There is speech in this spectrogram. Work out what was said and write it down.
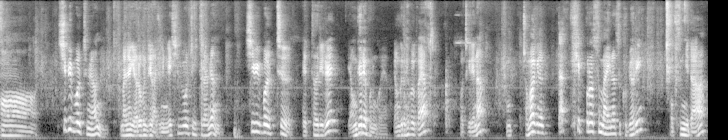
어 12V면 만약에 여러분들이 가지고 있는 게 12V 히트라면 12V 배터리를 연결해 보는 거예요. 연결을 해볼까요? 어떻게 되나? 음, 점화기는 딱히 플러스 마이너스 구별이 없습니다.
